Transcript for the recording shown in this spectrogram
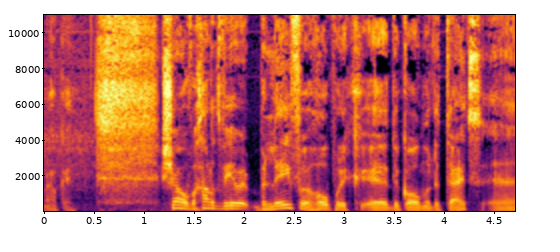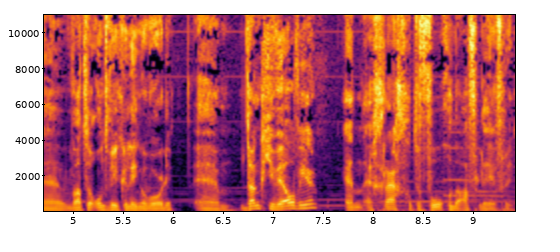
Oké. Okay. We gaan het weer beleven, hoop ik, eh, de komende tijd. Uh, wat de ontwikkelingen worden. Uh, dank je wel weer en graag tot de volgende aflevering.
